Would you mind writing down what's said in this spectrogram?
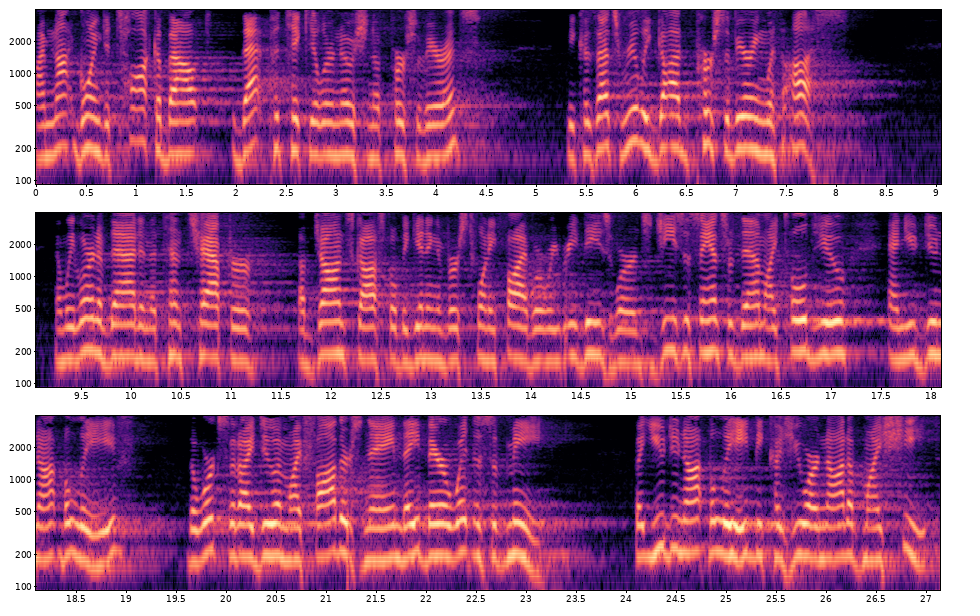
I'm not going to talk about that particular notion of perseverance because that's really God persevering with us. And we learn of that in the 10th chapter of John's Gospel, beginning in verse 25, where we read these words Jesus answered them, I told you, and you do not believe. The works that I do in my Father's name, they bear witness of me. But you do not believe because you are not of my sheep.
